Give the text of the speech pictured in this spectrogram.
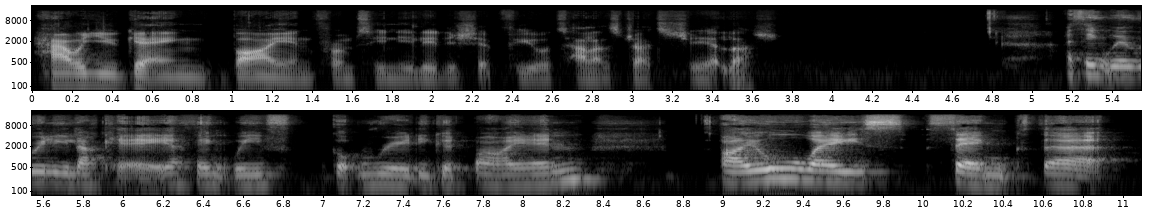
How are you getting buy-in from senior leadership for your talent strategy at Lush? I think we're really lucky. I think we've got really good buy-in. I always think that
